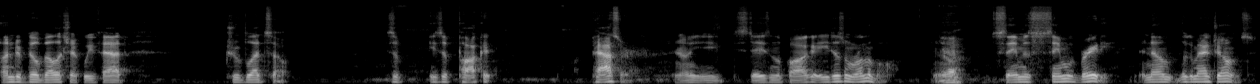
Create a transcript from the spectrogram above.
under bill belichick we've had drew bledsoe. He's a he's a pocket passer. You know he stays in the pocket. He doesn't run the ball. You know? Same as same with brady and now look at mac jones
